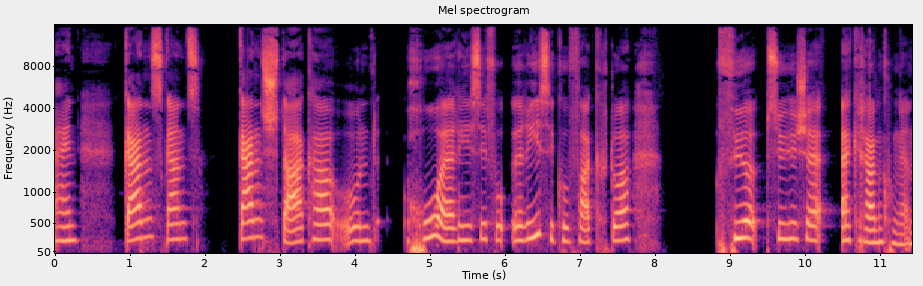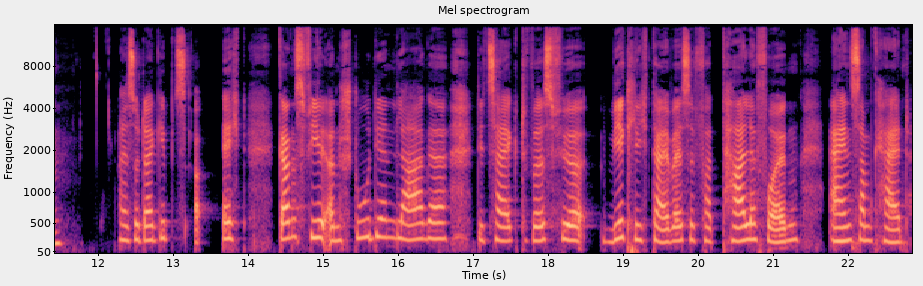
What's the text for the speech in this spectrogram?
ein ganz, ganz, ganz starker und hoher Risiko, Risikofaktor für psychische Erkrankungen. Also da gibt's echt ganz viel an Studienlage, die zeigt, was für wirklich teilweise fatale Folgen Einsamkeit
